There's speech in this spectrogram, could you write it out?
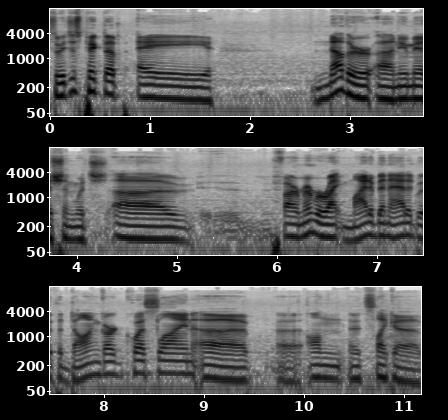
So we just picked up a another uh, new mission, which, uh, if I remember right, might have been added with the Dawnguard quest line. Uh, uh, on it's like a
